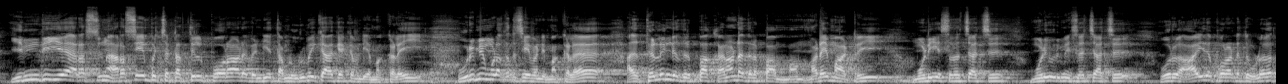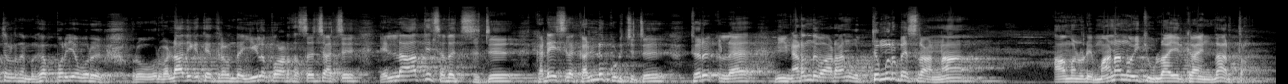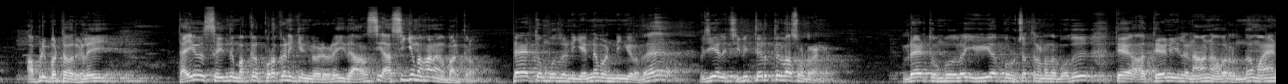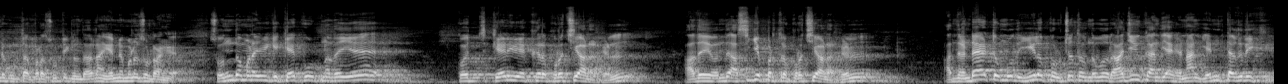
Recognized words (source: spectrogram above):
இந்திய அரசின் அரசியமைப்பு சட்டத்தில் போராட வேண்டிய தமிழ் உரிமைக்காக கேட்க வேண்டிய மக்களை உரிமை முழக்கத்தை செய்ய வேண்டிய மக்களை அது தெலுங்கு எதிர்ப்பா கன்னட எதிர்ப்பா ம- மடைமாற்றி மொழியை சிதைச்சாச்சு மொழி உரிமையை சிதைச்சாச்சு. ஒரு ஆயுத போராட்டத்தை உலகத்தில் இருந்த மிகப்பெரிய ஒரு ஒரு ஒரு வல்லாதிக்கத்தை திறந்த ஈழ போராட்டத்தை சிதைச்சாச்சு எல்லாத்தையும் சிதைச்சிட்டு கடைசியில் கல் குடிச்சிட்டு தெருக்கில் நீ நடந்து வாடான்னு ஒரு திமிர் பேசுகிறான்னா அவனுடைய மனநோய்க்கு உள்ளாயிருக்கான்னு தான் அர்த்தம். அப்படிப்பட்டவர்களை தயவு செய்து மக்கள் புறக்கணிக்கிறத விட இது அரசி அசிங்கமாக நாங்கள் பார்க்குறோம். ரெண்டாயிரத்தி ஒம்போதில் நீங்கள் என்ன பண்ணீங்கிறத விஜயலட்சுமி தெரு தெருவாக சொல்கிறாங்க ரெண்டாயிரத்தி ஒம்போதில் ஈழப்பூர் உச்சத்தில் நடந்தபோது தே தேனியில் நான் அவர் இருந்தோம் மாயாண்டு கொடுத்த படம் ஷூட்டிங் இருந்தார் நாங்கள் என்ன பண்ண சொல்கிறாங்க சொந்த மனைவிக்கு கேக் ஊட்டினதையே கேள்வி கேட்கிற புரட்சியாளர்கள் அதை வந்து அசிங்கப்படுத்துகிற புரட்சியாளர்கள் அந்த ரெண்டாயிரத்தி ஒம்பது ஈழப்பூர் உச்சத்தில் இருந்தபோது ராஜீவ் காந்தியாக நான் என் தகுதிக்கு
